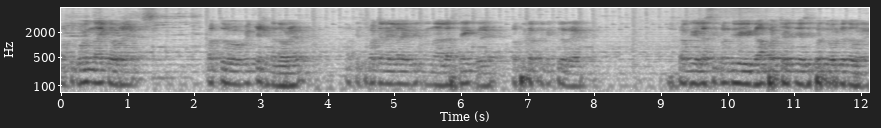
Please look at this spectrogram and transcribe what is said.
ಮತ್ತು ಗೋವಿಂದ ನಾಯ್ಕ್ ಅವರೇ ಮತ್ತು ವೆಂಕಟೇಶಣ್ಣನವರೇ. ಮತ್ತು ತುಂಬ ಜನ ಎಲ್ಲ ಇದ್ದಿದ್ದು ಎಲ್ಲ ಸ್ನೇಹಿತರೆ ಪತ್ರಕರ್ತ ಮಿತ್ರರೇ ಹಾಗೂ ಎಲ್ಲ ಸಿಬ್ಬಂದಿ, ಗ್ರಾಮ ಪಂಚಾಯತಿಯ ಸಿಬ್ಬಂದಿ ವರ್ಗದವರೇ,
